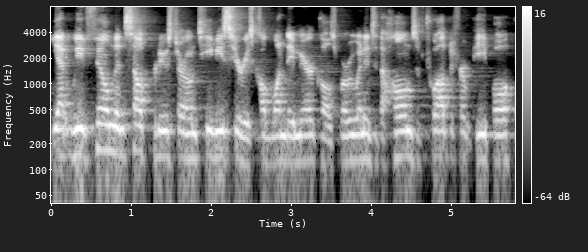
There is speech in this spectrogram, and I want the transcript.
Yet we've filmed and self produced our own TV series called One Day Miracles, where we went into the homes of 12 different people.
